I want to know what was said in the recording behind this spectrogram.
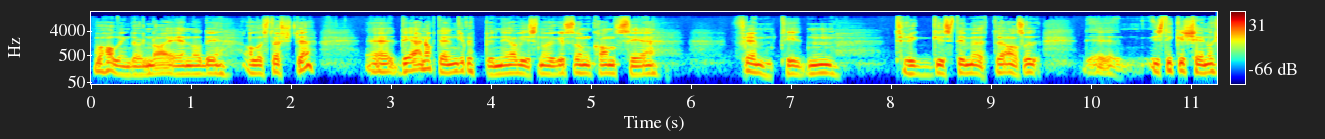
hvor Hallingdølen da er en av de aller største. Eh, det er nok den gruppen i Avis-Norge som kan se fremtiden tryggest i møte. Altså, hvis det ikke skjer noe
